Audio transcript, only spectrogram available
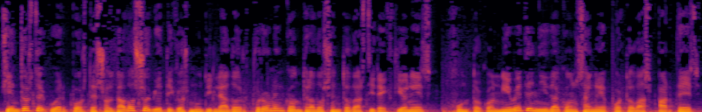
Cientos de cuerpos de soldados soviéticos mutilados fueron encontrados en todas direcciones, junto con nieve teñida con sangre por todas partes,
